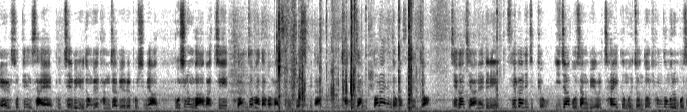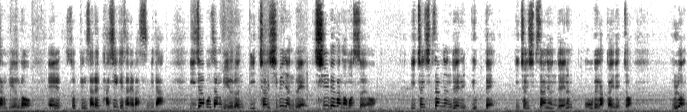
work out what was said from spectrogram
에일 쇼핑사의 부채비 유동비율 당좌 비율을 보시면 보시는 바와 같이 불안정하다고 말씀을 드렸습니다. 당장 떠나야 된다고 말씀드렸죠. 제가 제안해드린 세 가지 지표, 이자 보상 비율, 차입금 의존도, 현금 흐름 보상 비율로 L 쇼핑사를 다시 계산해 봤습니다. 이자 보상 비율은 2012년도에 7배가 넘었어요. 2013년도에는 6배, 2014년도에는 5배 가까이 됐죠. 물론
